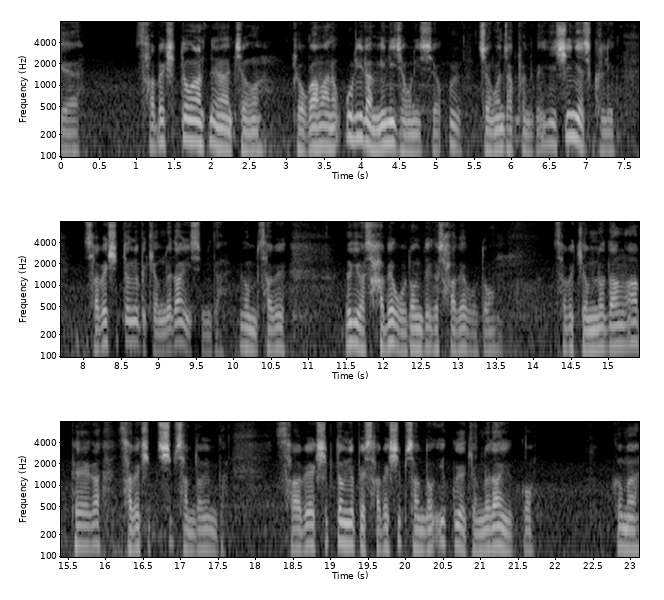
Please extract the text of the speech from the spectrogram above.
예, 410동안에는 정, 교감하는 울이란 미니 정원이 있어요. 울 정원 작품이고 이게 시니어스 클립 410동 옆에 경로당이 있습니다. 이건 400 여기가 405동인데 이거 405동 400 경로당 앞에가 413동입니다. 410동 옆에 413동 입구에 경로당이 있고 그러면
